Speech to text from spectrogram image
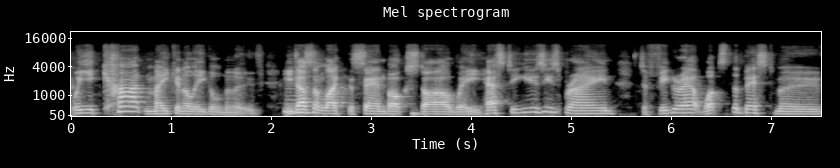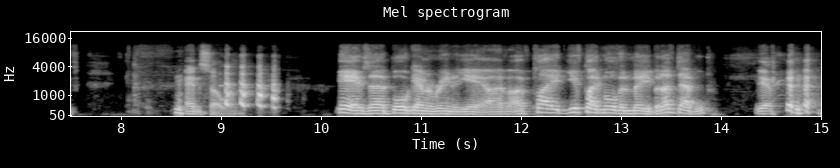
where you can't make an illegal move. He Mm. doesn't like the sandbox style where he has to use his brain to figure out what's the best move and so on. yeah, it's a board game arena. Yeah, I've, I've played. You've played more than me, but I've dabbled. Yeah.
